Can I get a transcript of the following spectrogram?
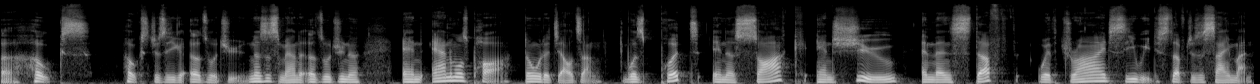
a hoax. Hoax 就是一个恶作剧。那是什么样的恶作剧呢？An animal's paw 动物的脚掌 was put in a sock and shoe and then stuffed with dried seaweed. Stuffed 就是塞满，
